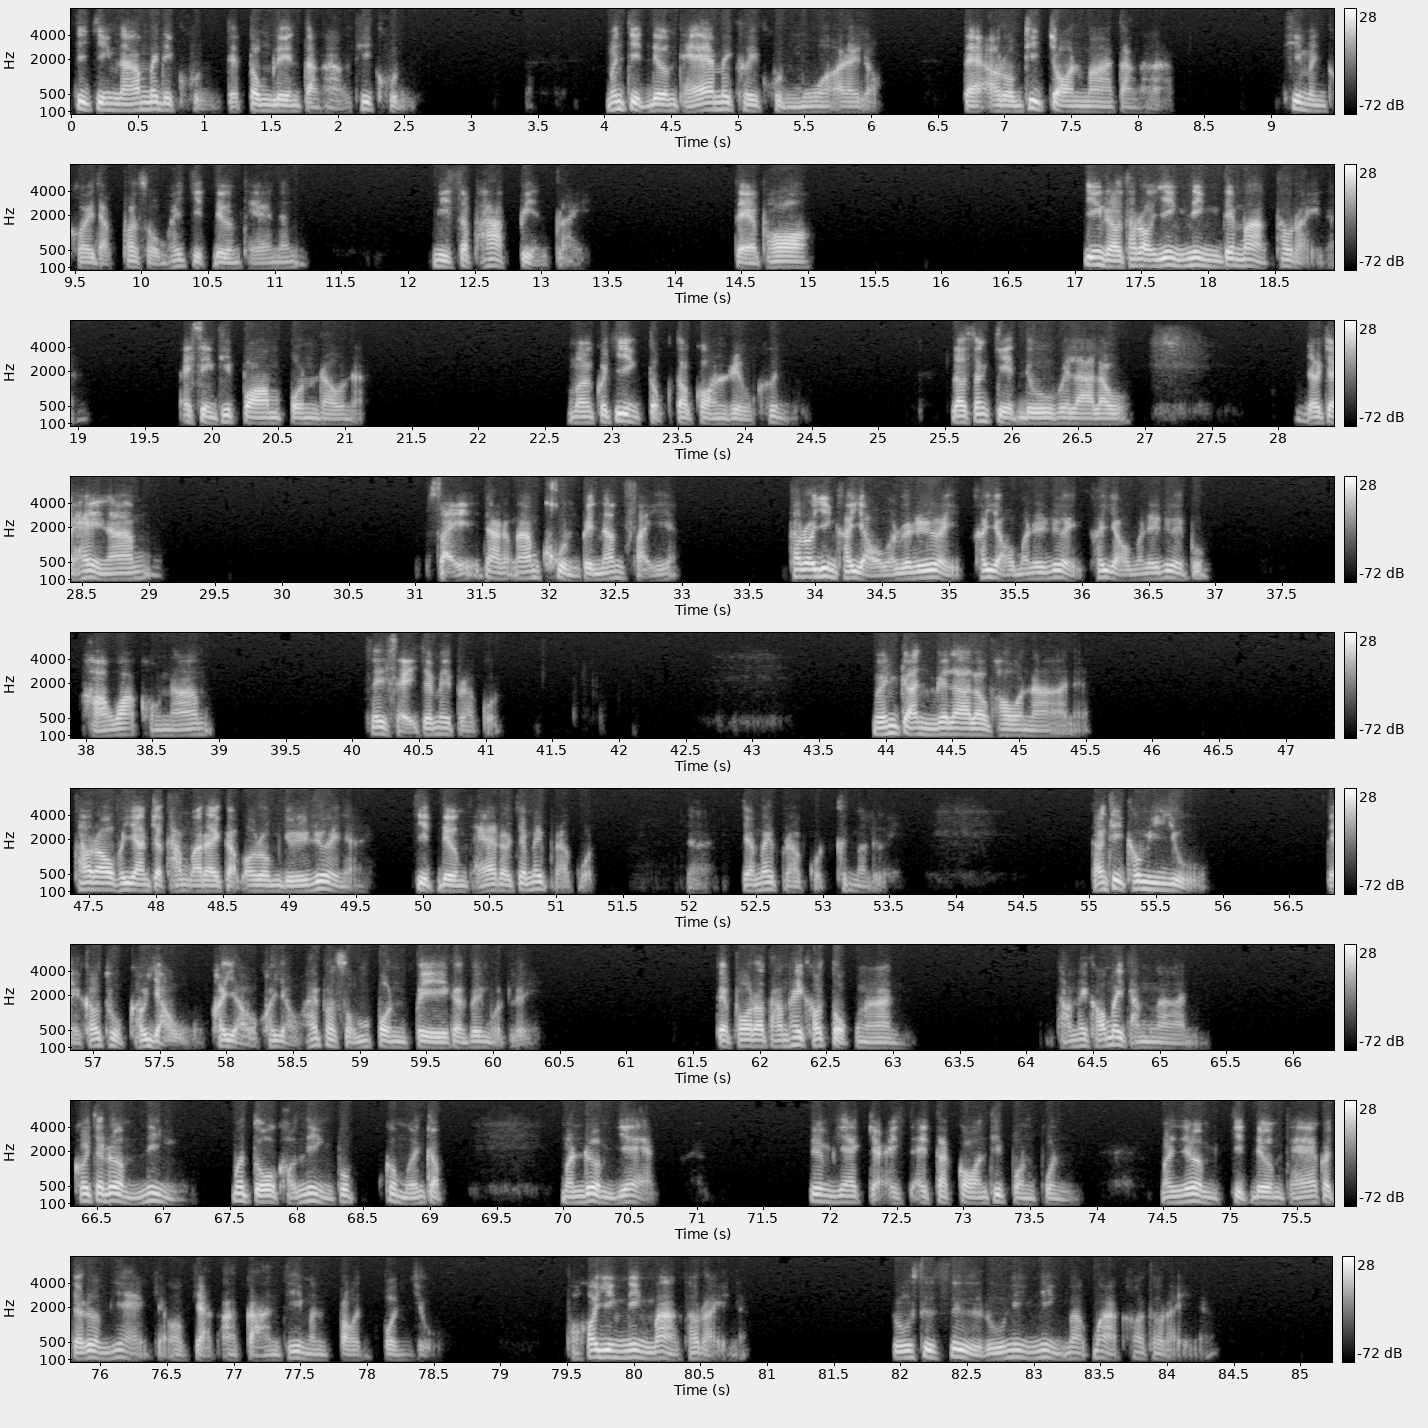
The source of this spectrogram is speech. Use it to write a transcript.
จริงๆน้ำไม่ได้ขุนแต่ตมเลนต่างหากที่ขุน มันจิตเดิมแท้ไม่เคยขุนมัวอะไรหรอก แต่อารมณ์ที่จรมาต่างหากที่มันคอยดักผสมให้จิตเดิมแท้นั้น มีสภาพเปลี่ยนไป แต่พอ ยิ่งเราถ้าเรายิ่งนิ่งได้มากเท่าไหร่นะไอ้สิ่งที่ปลอมปนเรานะ่ะ มันก็ยิ่งตกตะกอนเร็วขึ้น เราสังเกตดูเวลาเรา เราจะให้น้ำใสจากน้ำขุ่นเป็นน้ำใส ถ้าเรายิ่งเขย่ามันเรื่อยๆเขย่ามันเรื่อยๆเขย่ามันเรื่อยๆปุ๊บภาวะของน้ำใสๆจะไม่ปรากฏ เหมือนกันเวลาเราภาวนาเนี่ย ถ้าเราพยายามจะทำอะไรกับอารมณ์อยู่เรื่อยๆเนี่ยจิตเดิมแท้เราจะไม่ปรากฏนะจะไม่ปรากฏขึ้นมาเลย ทั้งที่เขามีอยู่ แต่เขาถูกเขาเหย่าเขาเหย่าเขาเหย่าให้ผสมปนเปกันไปหมดเลย แต่พอเราทำให้เขาตกงาน ทำให้เขาไม่ทำงานเขาจะเริ่มนิ่ง เมื่อตัวเขานิ่งปุ๊บก็เหมือนกับ มันเริ่มแยก เริ่มแยกจากไอ้ไอตะกอนที่ปนปนมันเริ่มจิตเดิมแท้ก็จะเริ่มแยกจะออกจากอาการที่มันปนปนอยู่พอเขายิ่งนิ่งมากเท่าไหร่เนี่ยรู้ซื่อๆรู้นิ่งๆมากๆเข้าเท่าไหร่เนี่ย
